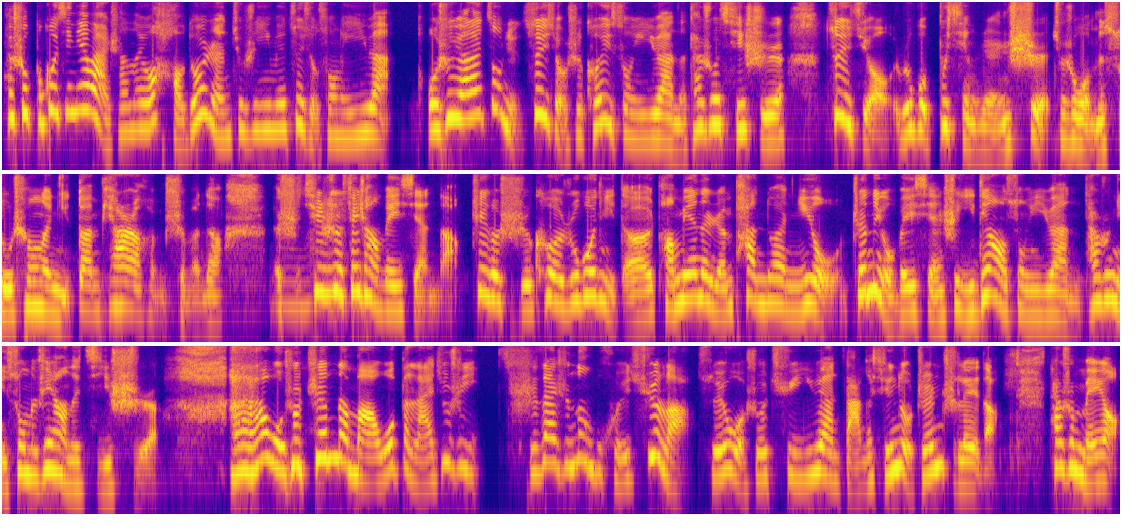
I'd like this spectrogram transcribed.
他说不过今天晚上呢，有好多人就是因为醉酒送了医院。我说原来醉酒醉酒是可以送医院的。他说其实醉酒如果不省人事，就是我们俗称的你断片儿啊很什么的，呃是其实是非常危险的。这个时刻，如果你的旁边的人判断你有真的有危险，是一定要送医院的。他说你送的非常的及时。啊，我说真的吗？我本来就是实在是弄不回去了，所以我说去医院打个醒酒针之类的。他说没有，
